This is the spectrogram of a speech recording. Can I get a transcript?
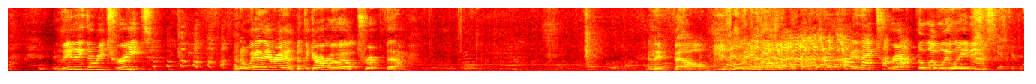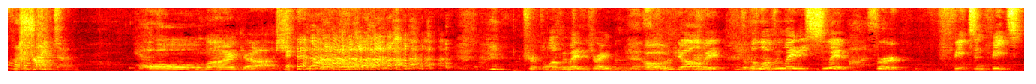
front, leading the retreat. And away they ran, but the gargoyle tripped them. And they fell. They and they tripped the lovely ladies who shrieked. Oh my gosh. tripped the lovely ladies, right? Oh, golly. But the lovely ladies slid for feet and feet.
